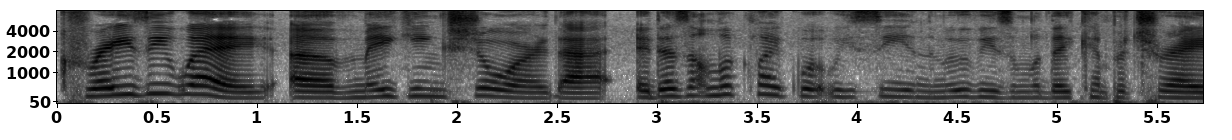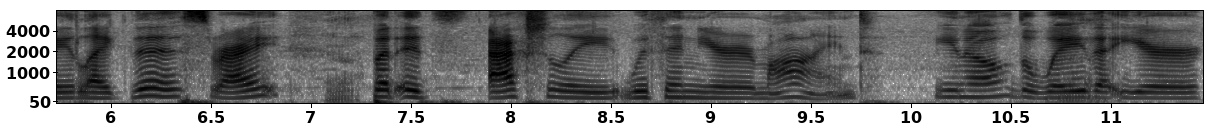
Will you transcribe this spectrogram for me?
crazy way of making sure that it doesn't look like what we see in the movies and what they can portray like this, right? But it's actually within your mind. You know, the way that you're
